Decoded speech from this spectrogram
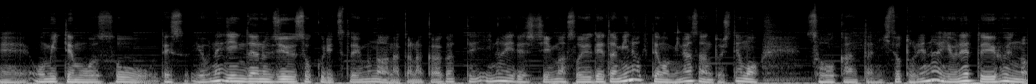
えー、を見てもそうですよね。人材の充足率というものはなかなか上がっていないですし、まあ、そういうデータ見なくても皆さんとしてもそう簡単に人取れないよねというふうな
